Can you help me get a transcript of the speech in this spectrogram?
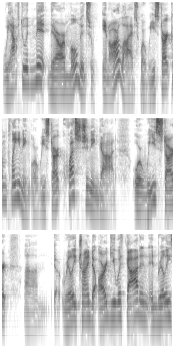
We have to admit there are moments in our lives where we start complaining or we start questioning God or we start um, really trying to argue with God and, and really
